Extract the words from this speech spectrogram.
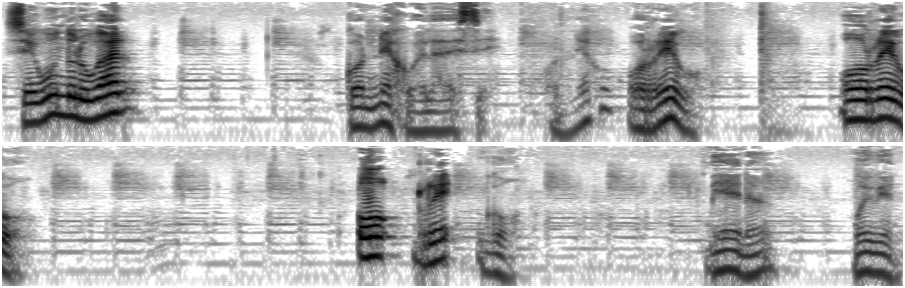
Segundo lugar, Cornejo de la DC. ¿Cornejo? Orrego. Orrego. Orrego. Bien, ¿eh? Muy bien.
